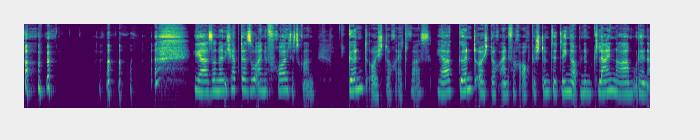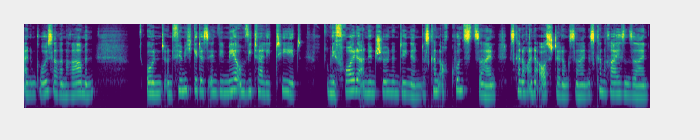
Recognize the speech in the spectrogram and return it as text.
habe. ja, sondern ich habe da so eine Freude dran. Gönnt euch doch etwas. Ja, gönnt euch doch einfach auch bestimmte Dinge, ob in einem kleinen Rahmen oder in einem größeren Rahmen. Und, und für mich geht es irgendwie mehr um Vitalität, um die Freude an den schönen Dingen. Das kann auch Kunst sein, das kann auch eine Ausstellung sein, das kann Reisen sein.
